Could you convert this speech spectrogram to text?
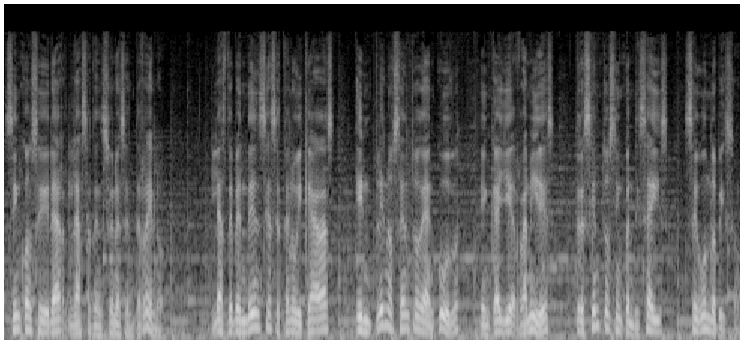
sin considerar las atenciones en terreno. Las dependencias están ubicadas en pleno centro de Ancud, en calle Ramírez, 356, segundo piso.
